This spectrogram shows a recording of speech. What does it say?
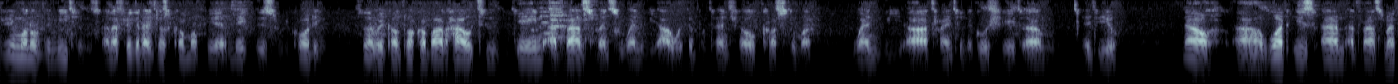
during one of the meetings, and I figured I'd just come up here and make this recording so that we can talk about how to gain advancements when we are with a potential customer when we are trying to negotiate um, a deal. Now, uh, what is an advancement?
